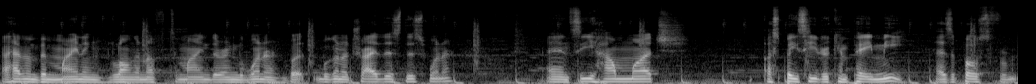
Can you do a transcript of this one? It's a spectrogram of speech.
I haven't been mining long enough to mine during the winter, but we're gonna try this this winter and see how much a space heater can pay me as opposed to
